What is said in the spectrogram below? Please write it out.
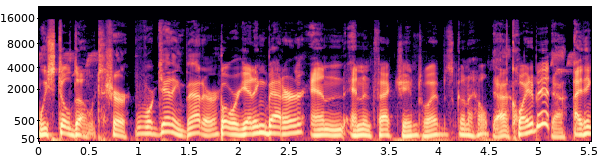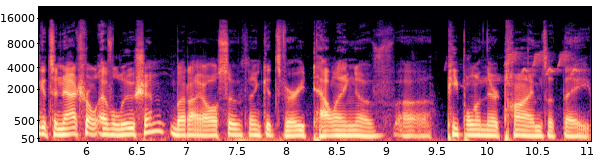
We still don't. Sure. But we're getting better. But we're getting better, and, and in fact, James Webb is going to help Yeah. quite a bit. Yeah. I think it's a natural evolution, but I also think it's very telling of uh, people in their times that they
